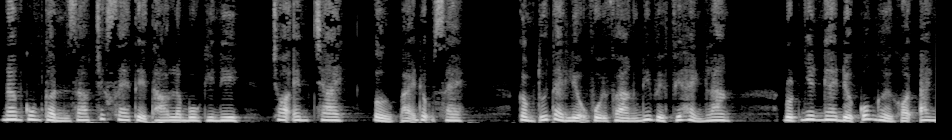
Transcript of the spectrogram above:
Nam Cung Thần giao chiếc xe thể thao Lamborghini cho em trai ở bãi đậu xe. Cầm túi tài liệu vội vàng đi về phía hành lang, đột nhiên nghe được có người gọi anh,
